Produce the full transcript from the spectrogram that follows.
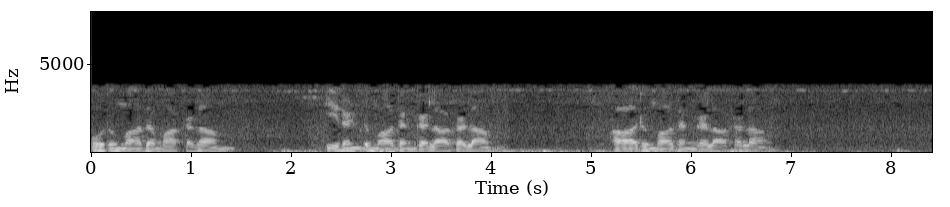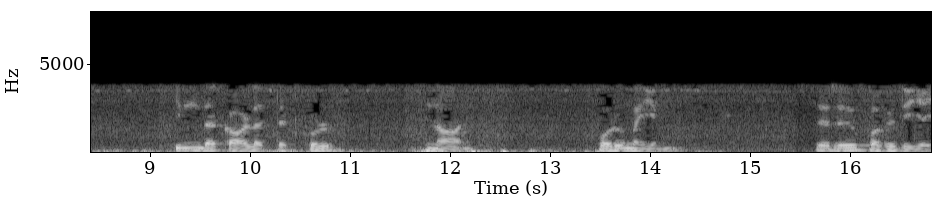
ஒரு மாதமாகலாம் இரண்டு மாதங்களாகலாம் ஆறு மாதங்களாகலாம். இந்த காலத்திற்குள் நான் பொறுமையின் சிறு பகுதியை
